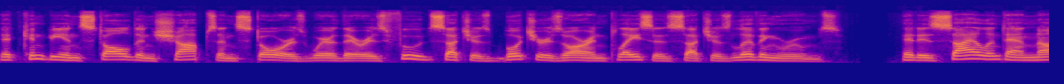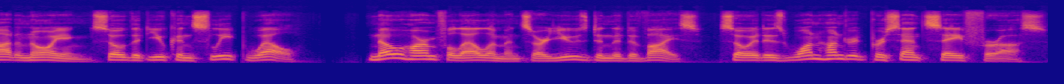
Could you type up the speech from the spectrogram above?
It can be installed in shops and stores where there is food such as butchers or in places such as living rooms. It is silent and not annoying so that you can sleep well. No harmful elements are used in the device, so it is 100% safe for us.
